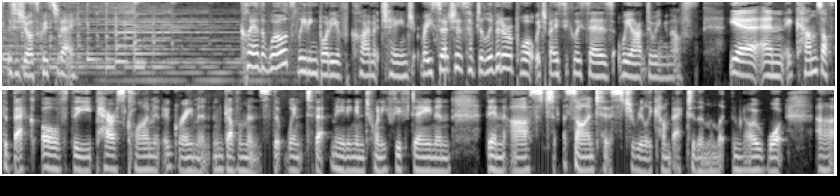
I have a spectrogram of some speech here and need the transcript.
This is your Squiz today. Claire, the world's leading body of climate change researchers have delivered a report which basically says we aren't doing enough. Yeah, and it comes off the back of the Paris Climate Agreement and governments that went to that meeting in 2015 and then asked scientists to really come back to them and let them know what uh,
